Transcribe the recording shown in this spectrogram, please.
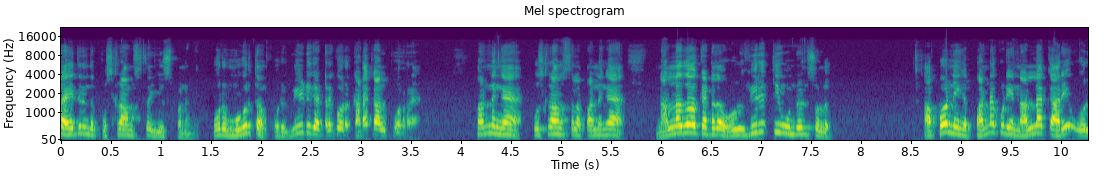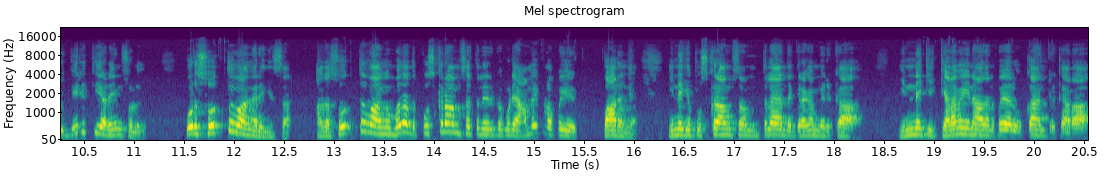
டயத்தில் இந்த புஷ்கராம்சத்தை யூஸ் பண்ணுங்க. ஒரு முகூர்த்தம் ஒரு வீடு கட்டுறதுக்கு ஒரு கடைக்கால் போடுறேன். பண்ணுங்க புஷ்கராம்சத்தில் பண்ணுங்க. நல்லதோ கெட்டதோ ஒரு விருத்தி உண்டுன்னு சொல்லுது. அப்போ நீங்க பண்ணக்கூடிய நல்ல காரியம் ஒரு விருத்தி அடையும் சொல்லுது. ஒரு சொத்து வாங்குறீங்க சார். அந்த சொத்து வாங்கும்போது அந்த புஷ்கராம்சத்தில் இருக்கக்கூடிய அமைப்பில் போய் பாருங்க. இன்னைக்கு புஷ்கராம்சத்தில் அந்த கிரகம் இருக்கா? இன்னைக்கு கிழமைநாதன் போய் அதில் உட்கார்ந்துருக்காரா?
